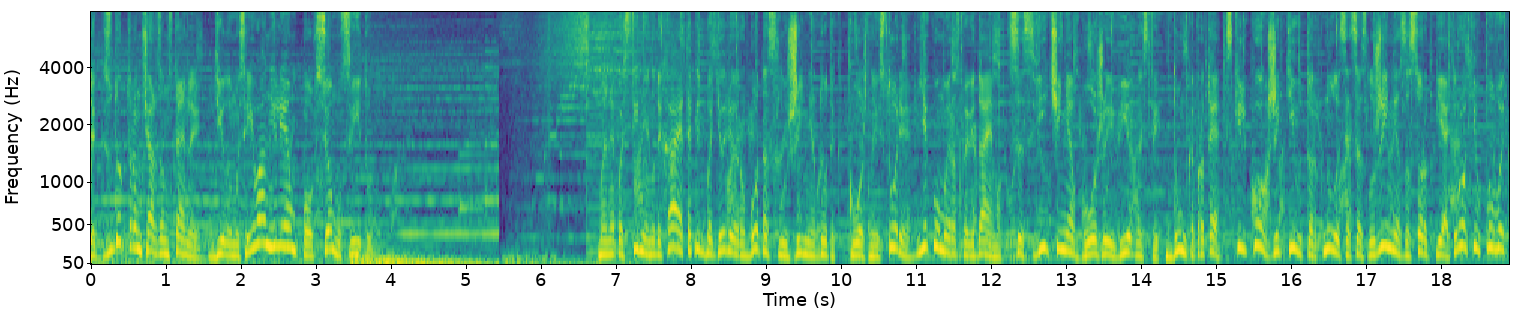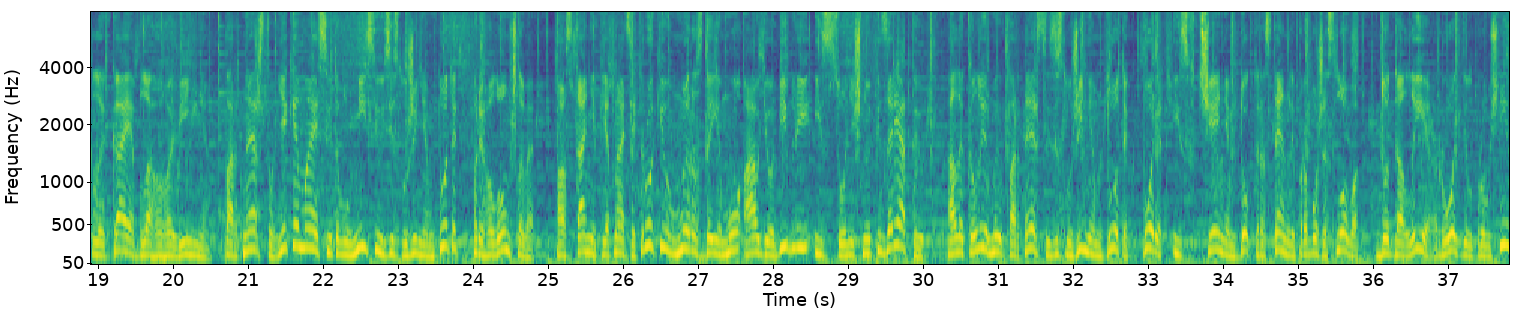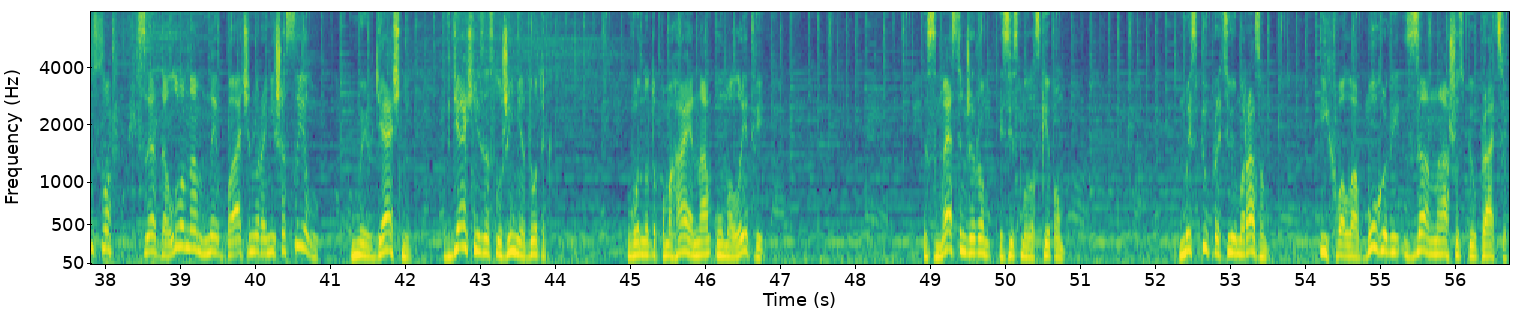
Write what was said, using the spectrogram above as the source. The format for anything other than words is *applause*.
Дотик з доктором Чарльзом Стенлі. Ділимося Євангелієм по всьому світу. Мене постійно надихає та підбадьорює робота служіння дотик. Кожна історія, яку ми розповідаємо, це свідчення Божої вірності. Думка про те, скількох життів торкнулося це служіння за 45 років, викликає благоговіння. Партнерство, яке має світову місію зі служінням дотик, приголомшливе. Останні 15 років ми роздаємо аудіобіблії із сонячною підзарядкою. Але коли ми в партнерстві зі служінням дотик поряд із вченням доктора Стенлі про Боже Слово додали розділ про учнівство, це дало нам небачену раніше силу. Ми вдячні, вдячні за служіння дотик. Воно допомагає нам у молитві з месенджером зі смолоскипом. Ми співпрацюємо разом. І хвала Богові за нашу співпрацю.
